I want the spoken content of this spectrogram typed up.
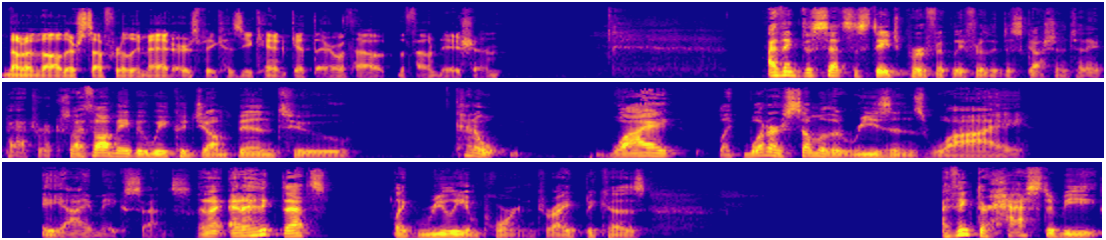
none of the other stuff really matters because you can't get there without the foundation. I think this sets the stage perfectly for the discussion today, Patrick. So I thought maybe we could jump into kind of why, like, what are some of the reasons why AI makes sense? And I and I think that's like really important, right? Because I think there has to be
